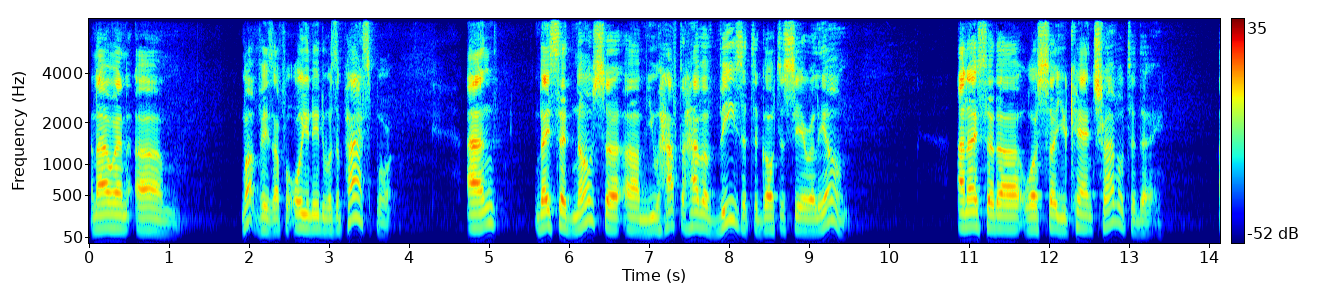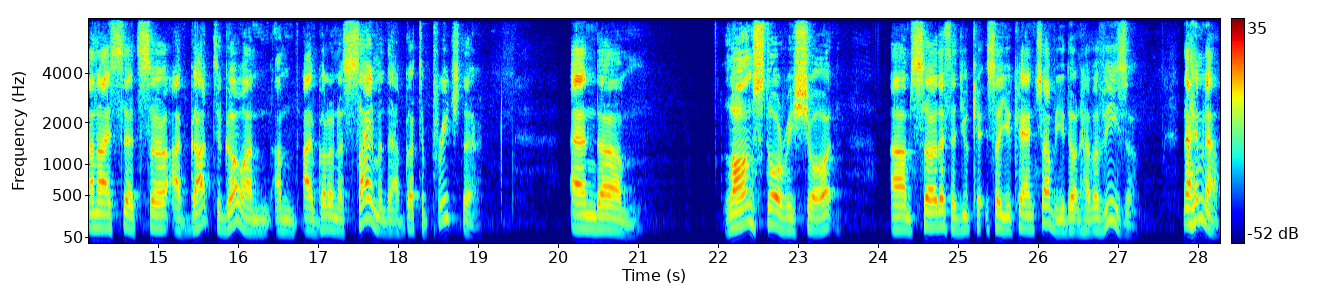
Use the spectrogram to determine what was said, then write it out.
And I went, um, what visa? For all you needed was a passport. And they said, no, sir, um, you have to have a visa to go to Sierra Leone. And I said, uh, well, sir, you can't travel today. And I said, sir, I've got to go. I'm, I'm, I've got an assignment there. I've got to preach there. And um, long story short, um, sir, they said, you can, so you can't travel. You don't have a visa. Now, me now.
